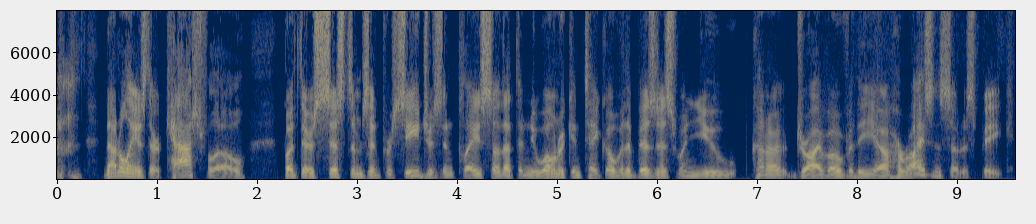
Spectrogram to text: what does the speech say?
not only is there cash flow but there's systems and procedures in place so that the new owner can take over the business when you kind of drive over the uh, horizon, so to speak.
